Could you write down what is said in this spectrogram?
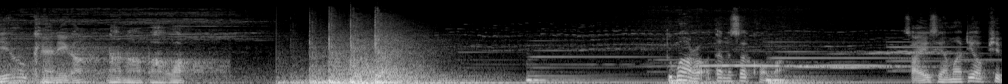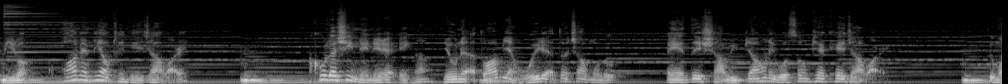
ရေအောက်ခံတွေကနာနာဘာဝသူမတော့အသက်20ခွန်မှာစာရေးဆရာမတယောက်ဖြစ်ပြီးတော့အဖွားနဲ့နှစ်ယောက်ထင်နေကြပါတယ်အခုလက်ရှိနေနေတဲ့အိမ်ကမြို့နဲ့အသွားပြန်ဝေးတဲ့အတွက်ကြောင့်မို့လို့အိမ်အသစ်ရှာပြီးပြောင်းနေဖို့ဆုံးဖြတ်ခဲ့ကြပါတယ်သူမ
